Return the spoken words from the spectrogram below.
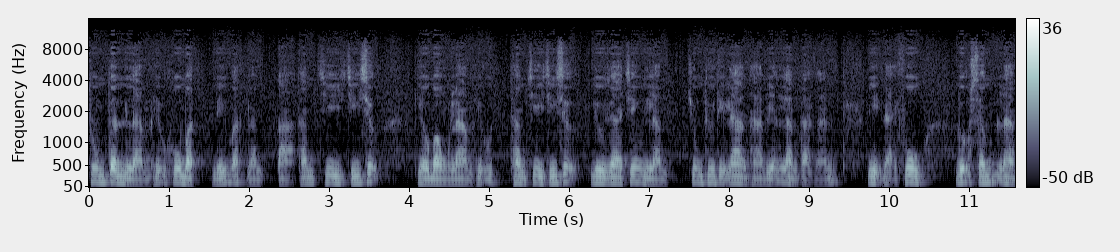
Sung Tân làm hữu khu mật, Lý Mật làm tả tham chi chính sự, Kiều Bồng làm hữu tham chi chính sự, Lưu Gia Trinh làm trung thư thị lang, Hà Viễn làm tả gián nghị đại phu, Đỗ Sấm làm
